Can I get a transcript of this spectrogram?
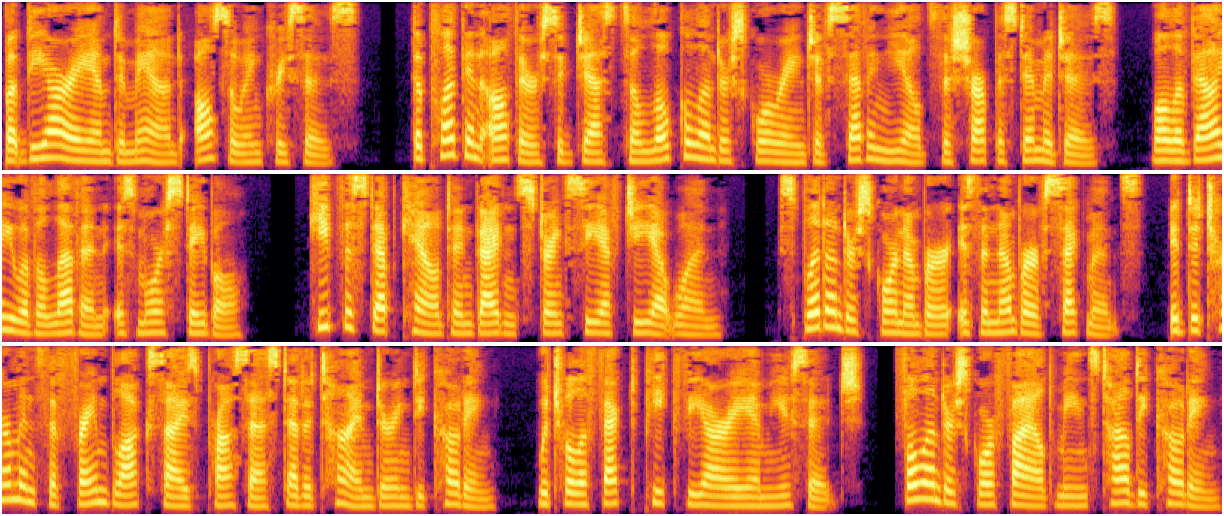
but VRAM demand also increases. The plugin author suggests a local underscore range of 7 yields the sharpest images, while a value of 11 is more stable. Keep the step count and guidance strength CFG at 1. Split underscore number is the number of segments, it determines the frame block size processed at a time during decoding, which will affect peak VRAM usage. Full underscore tiled means tile decoding,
